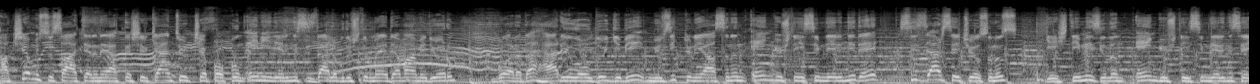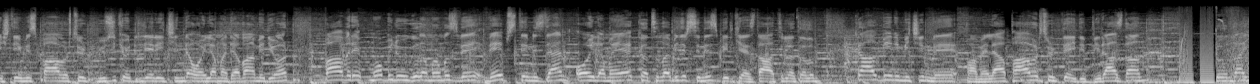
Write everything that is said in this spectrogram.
akşamüstü saatlerine yaklaşırken Türkçe pop'un en iyilerini sizlerle buluşturmaya devam ediyorum. Bu arada her yıl olduğu gibi müzik dünyasının en güçlü isimlerini de sizler seçiyorsunuz. Geçtiğimiz yılın en güçlü isimlerini seçtiğimiz Power Türk Müzik Ödülleri için de oylama devam ediyor. Power App mobil uygulamamız ve web sitemizden oylamaya katılabilirsiniz. Bir kez daha hatırlatalım. Kal benim için ve Pamela Power Türk'teydi. Birazdan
